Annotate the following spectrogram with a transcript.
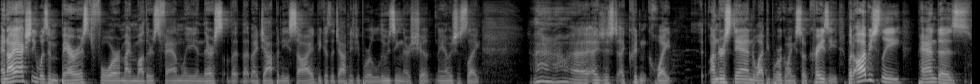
and I actually was embarrassed for my mother's family and their, the, the, my Japanese side because the Japanese people were losing their shit. You know, it was just like, I don't know, I, I just, I couldn't quite understand why people were going so crazy. But obviously, pandas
